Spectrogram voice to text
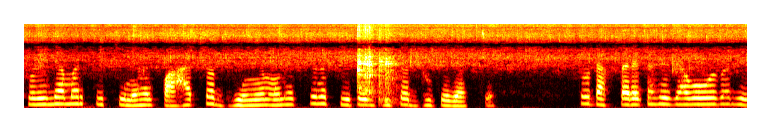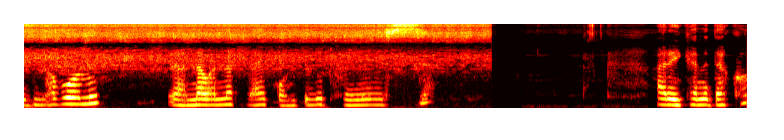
শরীরে আমার কিচ্ছু নেই, এখন পাহাড়টা ভেঙে মনে হচ্ছে না পেটের ভিতর ঢুকে যাচ্ছে। তো ডাক্তারের কাছে যাব, এবার রেডি হব আমি। রান্না বান্না প্রায় কমপ্লিট হয়ে এসছে। আর এইখানে দেখো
